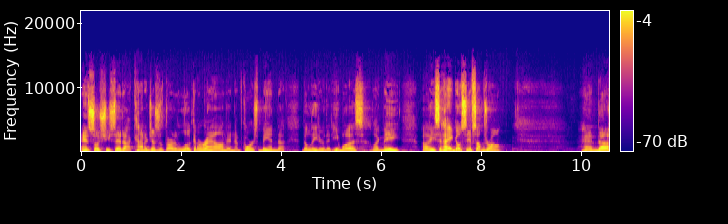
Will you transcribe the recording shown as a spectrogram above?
And so she said, I kind of just started looking around. And of course, being the, the leader that he was, like me, uh, he said, Hey, go see if something's wrong. And uh,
